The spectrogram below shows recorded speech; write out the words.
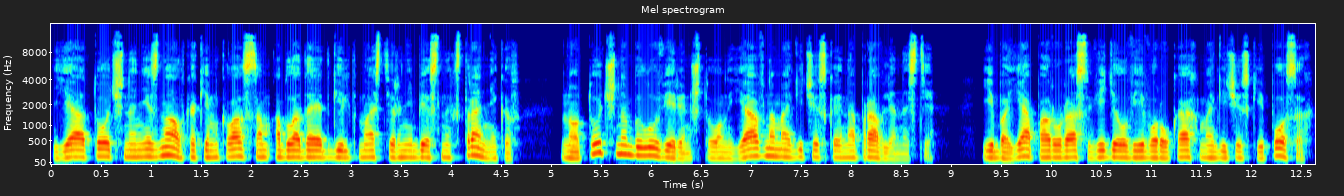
Я точно не знал, каким классом обладает гильдмастер Небесных Странников, но точно был уверен, что он явно магической направленности, ибо я пару раз видел в его руках магический посох,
